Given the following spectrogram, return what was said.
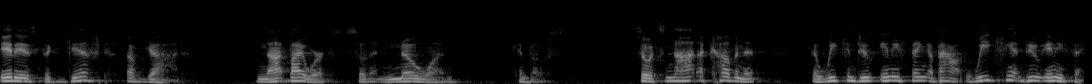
It is the gift of God, not by works, so that no one can boast. So it's not a covenant that we can do anything about. We can't do anything.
